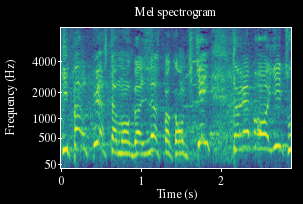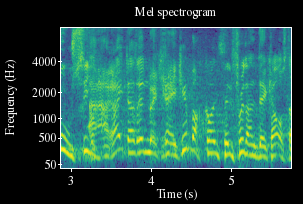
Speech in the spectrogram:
Il parle plus à ce Mongol-là, c'est pas compliqué. T'aurais broyé toi aussi. Arrête, t'es en train de me craquer, par contre, c'est le feu dans le décor, c'est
